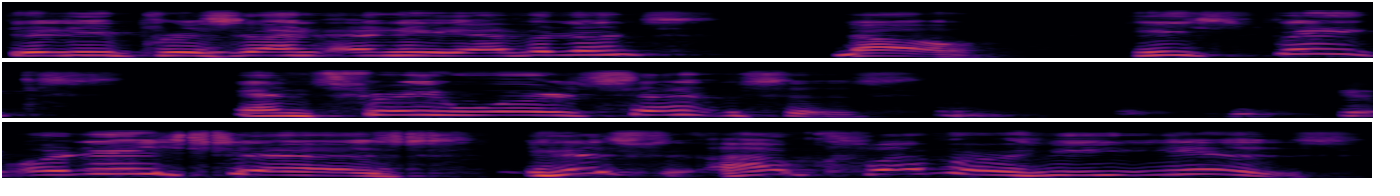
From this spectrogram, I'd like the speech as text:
Did he present any evidence? No. He speaks in three-word sentences. What he says, his, how clever he is.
